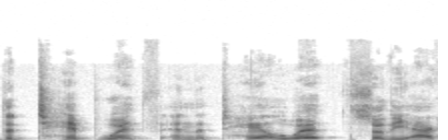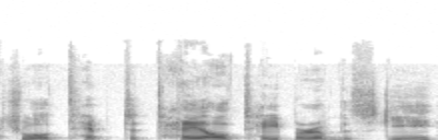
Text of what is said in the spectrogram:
the tip width and the tail width, so the actual tip to tail taper of the ski,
